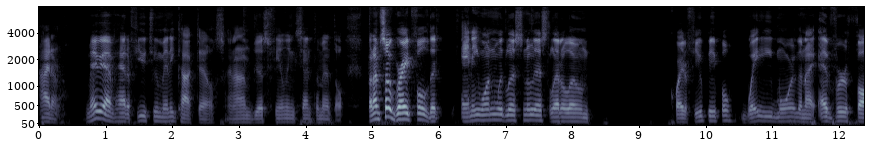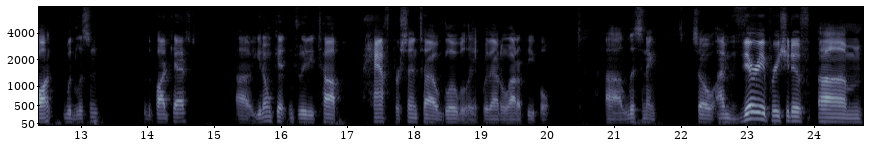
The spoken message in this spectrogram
I don't know. Maybe I've had a few too many cocktails and I'm just feeling sentimental. But I'm so grateful that anyone would listen to this, let alone quite a few people, way more than I ever thought would listen to the podcast. Uh, you don't get into the top half percentile globally without a lot of people uh, listening. So I'm very appreciative. Um,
